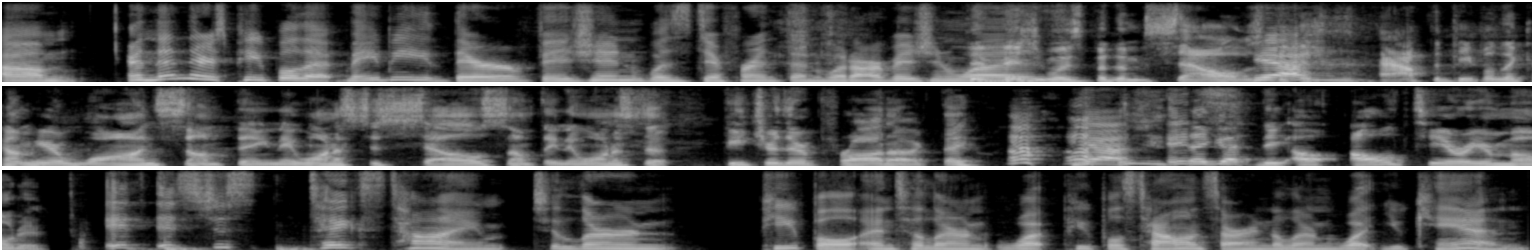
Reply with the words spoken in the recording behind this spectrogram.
Um, and then there's people that maybe their vision was different than what our vision was. Their vision was for themselves. Yeah. Because half the people that come here want something. They want us to sell something. They want us to feature their product. They, Yeah, they got the ul- ulterior motive. it it's just takes time to learn people and to learn what people's talents are and to learn what you can.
